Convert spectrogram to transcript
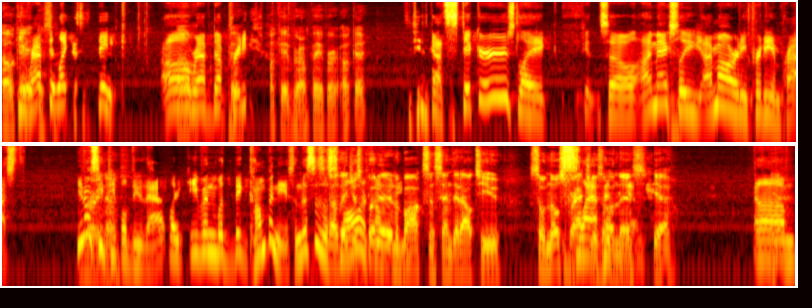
okay, He wrapped it's- it like a steak. All Oh, wrapped up okay. pretty. Okay, brown paper. Okay. He's got stickers like so I'm actually I'm already pretty impressed. You don't Very see nice. people do that, like even with big companies. And this is a No, they just put it in a box and send it out to you. So no scratches on this. Yeah. Um,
